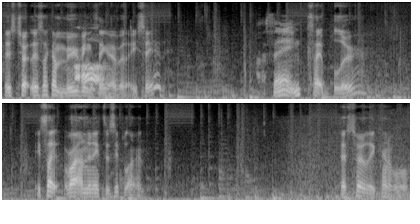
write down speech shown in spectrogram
There's there's like a moving Oh. thing over there. You see it? I think. It's like blue. It's like right underneath the zip line. That's totally a cannibal.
